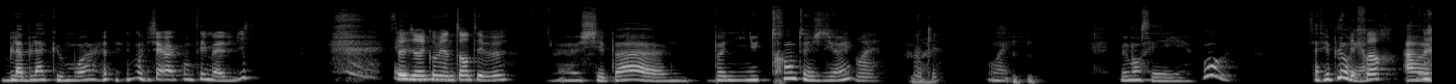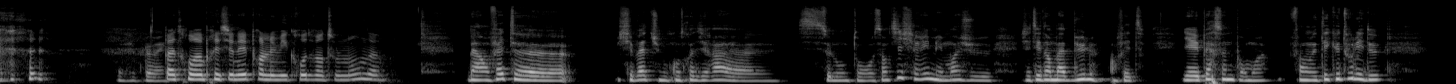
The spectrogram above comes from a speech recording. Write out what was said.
blabla que moi. moi, j'ai raconté ma vie. Ça a duré combien de temps tes vœux? Euh, Je sais pas, une bonne minute trente, je dirais. Ouais, ok. Ouais. Mais bon, c'est. Ouh Ça fait pleurer. C'est hein. fort. Ah ouais. ça fait pleurer. Pas trop impressionné de prendre le micro devant tout le monde? Bah, en fait, euh, je sais pas, tu me contrediras selon ton ressenti, chérie, mais moi, je j'étais dans ma bulle, en fait. Il y avait personne pour moi. Enfin, on était que tous les deux.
